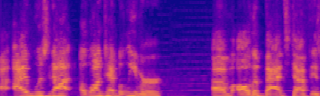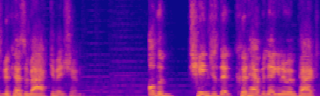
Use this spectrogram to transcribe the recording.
I was not a longtime believer of all the bad stuff is because of Activision. All the changes that could have a negative impact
